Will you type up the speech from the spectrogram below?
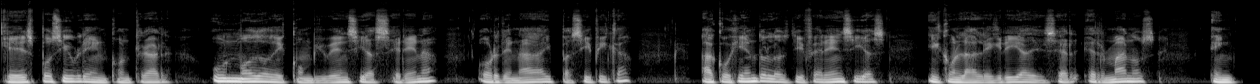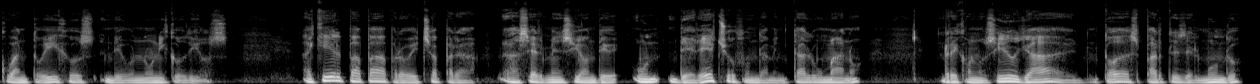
que es posible encontrar un modo de convivencia serena, ordenada y pacífica acogiendo las diferencias y con la alegría de ser hermanos en cuanto hijos de un único Dios. Aquí el Papa aprovecha para hacer mención de un derecho fundamental humano reconocido ya en todas partes del mundo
